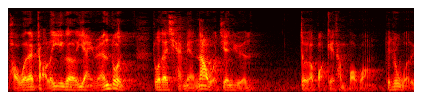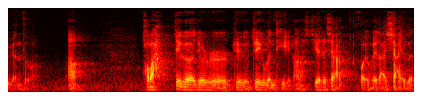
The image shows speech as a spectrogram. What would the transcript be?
跑过来找了一个演员坐坐在前面，那我坚决都要曝给他们曝光，这就是我的原则啊。好吧，这个就是这个这个问题啊，接着下回回答下一问。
